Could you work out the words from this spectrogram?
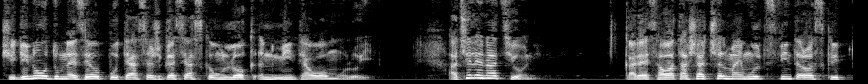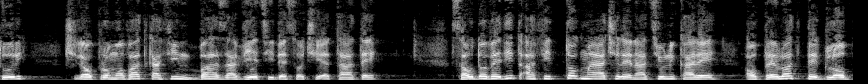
și din nou Dumnezeu putea să-și găsească un loc în mintea omului. Acele națiuni care s-au atașat cel mai mult Sfintelor Scripturi și le-au promovat ca fiind baza vieții de societate, s-au dovedit a fi tocmai acele națiuni care au preluat pe glob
